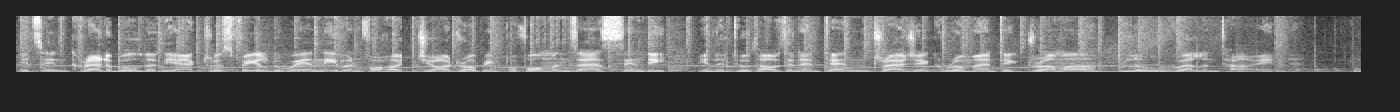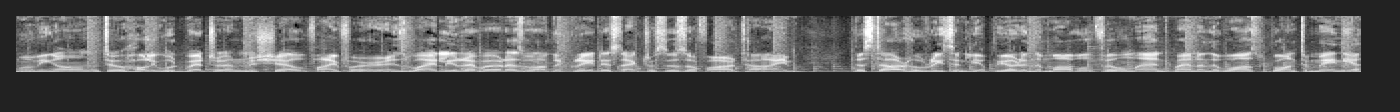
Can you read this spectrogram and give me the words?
It's incredible that the actress failed to win even for her jaw dropping performance as Cindy in the 2010 tragic romantic drama Blue Valentine. Moving on to Hollywood veteran Michelle Pfeiffer is widely revered as one of the greatest actresses of our time. The star who recently appeared in the Marvel film Ant-Man and the Wasp Quantumania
